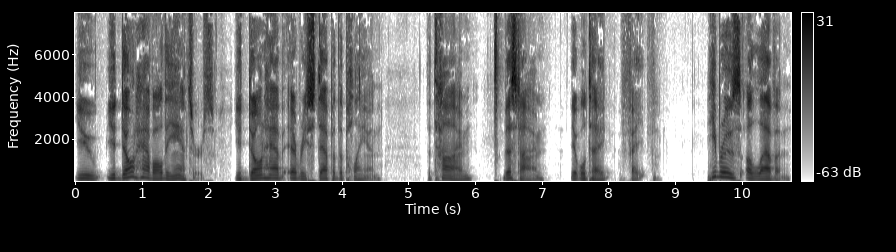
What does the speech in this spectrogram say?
You you don't have all the answers. You don't have every step of the plan. The time, this time, it will take faith. Hebrews 11,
